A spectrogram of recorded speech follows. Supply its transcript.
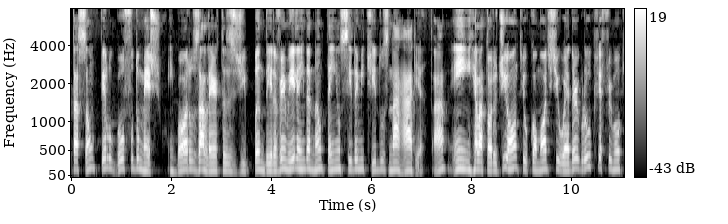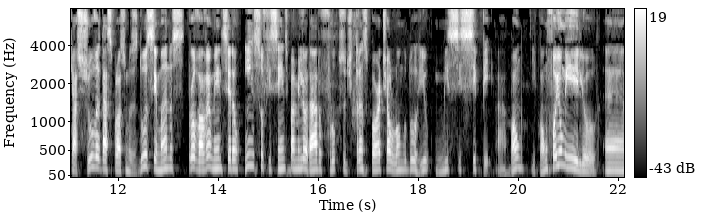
exportação pelo Golfo do México embora os alertas de bandeira vermelha ainda não tenham sido emitidos na área. Tá? Em relatório de ontem, o Commodity Weather Group afirmou que as chuvas das próximas duas semanas provavelmente serão insuficientes para melhorar o fluxo de transporte ao longo do rio Mississippi. Tá bom? E como foi o milho? É,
